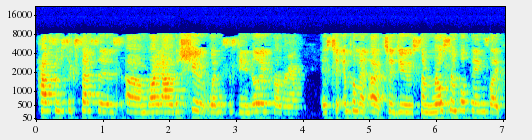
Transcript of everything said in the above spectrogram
have some successes um, right out of the chute with a sustainability program is to implement, uh, to do some real simple things like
